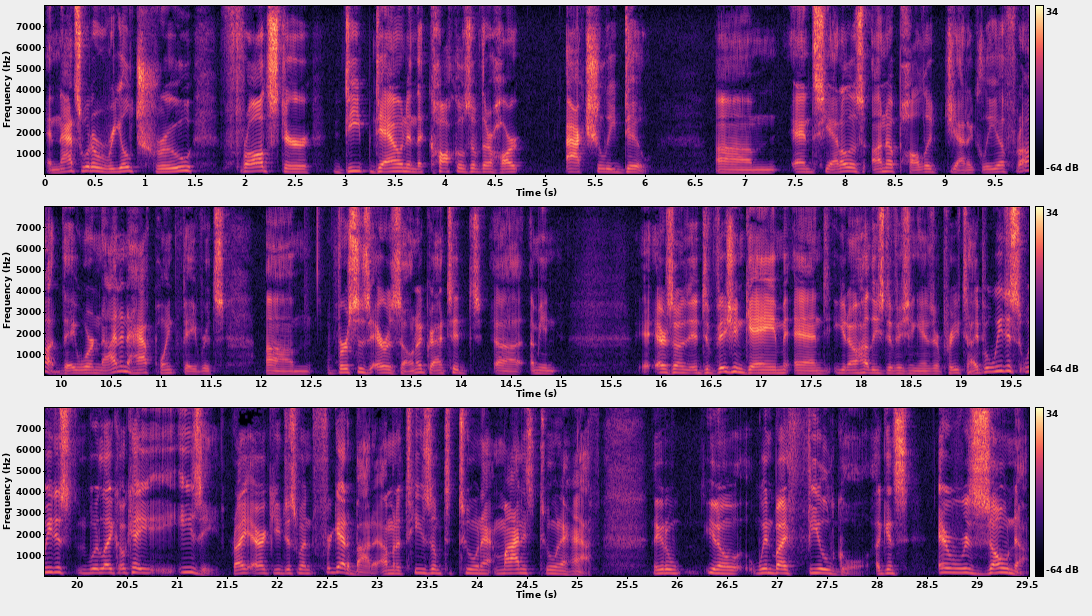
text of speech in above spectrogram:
And that's what a real true fraudster deep down in the cockles of their heart actually do. Um, and Seattle is unapologetically a fraud. They were nine and a half point favorites um, versus Arizona. Granted, uh, I mean, Arizona a division game, and you know how these division games are pretty tight. But we just we just were like, okay, easy, right? Eric, you just went, forget about it. I'm going to tease them to two and a half, minus two and a half. They're going to you know win by field goal against Arizona.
